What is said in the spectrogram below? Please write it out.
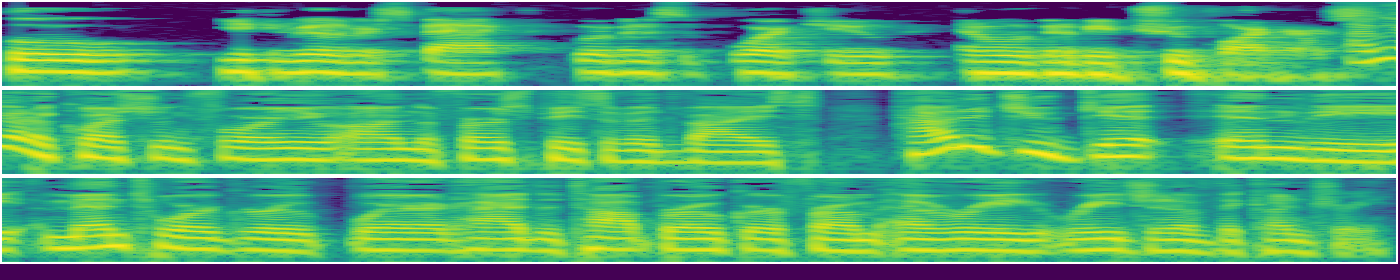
who you can really respect, who are going to support you, and who are going to be true partners. I've got a question for you on the first piece of advice. How did you get in the mentor group where it had the top broker from every region of the country?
